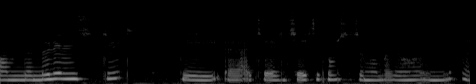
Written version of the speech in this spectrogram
Van de Muller Instituut, die eh, uit 2017 komt. Dat is ook nog best wel een eh,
